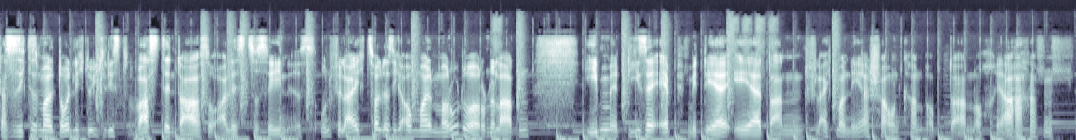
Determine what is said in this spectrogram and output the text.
dass er sich das mal deutlich durchliest, was denn da so alles zu sehen ist. Und vielleicht sollte er sich auch mal Marudo runterladen. Eben diese App, mit der er dann vielleicht mal näher schauen kann, ob da noch, ja,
